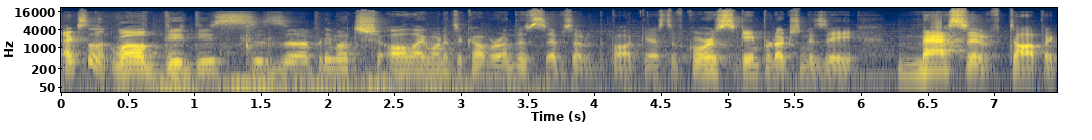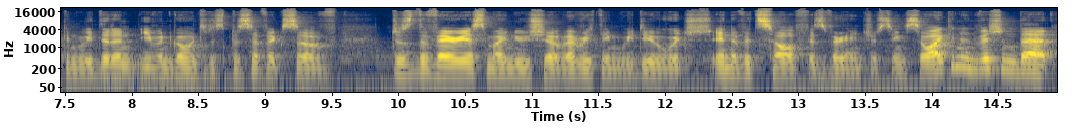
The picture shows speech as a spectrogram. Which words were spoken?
excellent. Well, th- this is uh, pretty much all I wanted to cover on this episode of the podcast. Of course, game production is a massive topic, and we didn't even go into the specifics of just the various minutiae of everything we do, which in of itself is very interesting. So I can envision that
